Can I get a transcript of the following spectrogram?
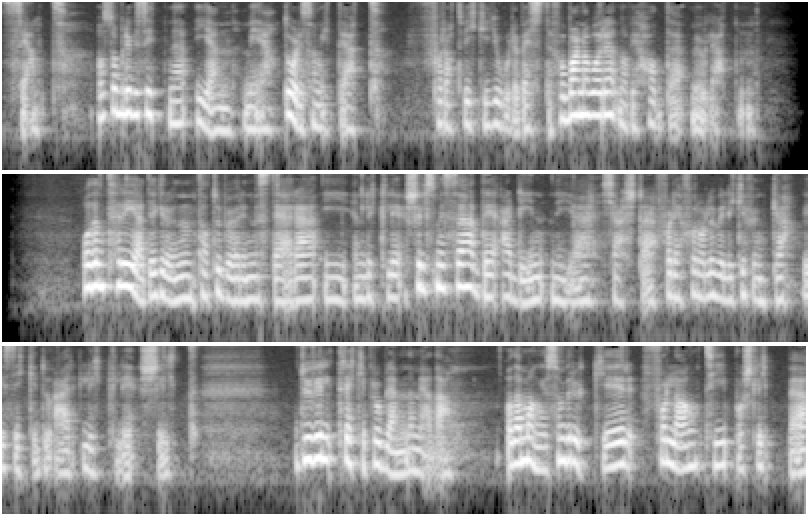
sent. Og så blir vi sittende igjen med dårlig samvittighet for at vi ikke gjorde det beste for barna våre når vi hadde muligheten. Og den tredje grunnen til at du bør investere i en lykkelig skilsmisse, det er din nye kjæreste. For det forholdet vil ikke funke hvis ikke du er lykkelig skilt. Du vil trekke problemene med deg. Og det er mange som bruker for lang tid på å slippe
